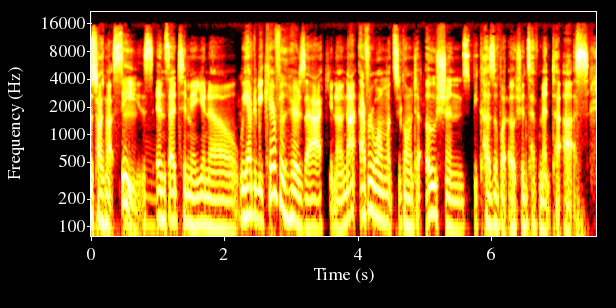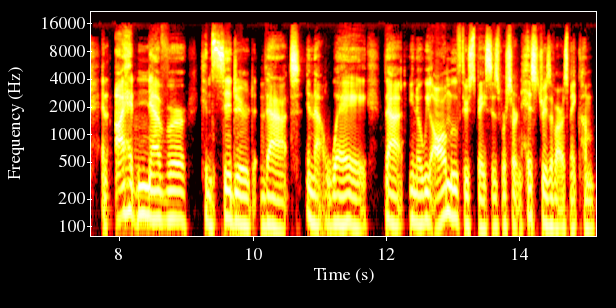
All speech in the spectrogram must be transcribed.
was talking about seas mm-hmm. and said to me, you know, we have to be careful here, Zach. You know, not everyone wants to go into oceans because of what oceans have meant to us. And I had mm-hmm. never considered that in that way that, you know, we all move through spaces where certain histories of ours may come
